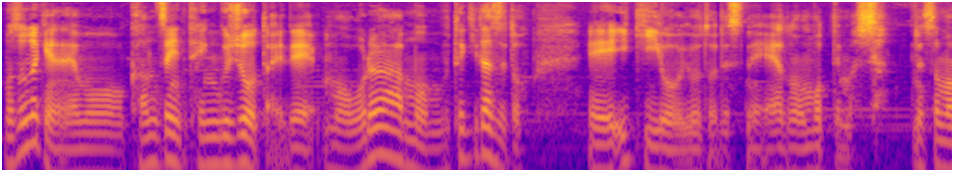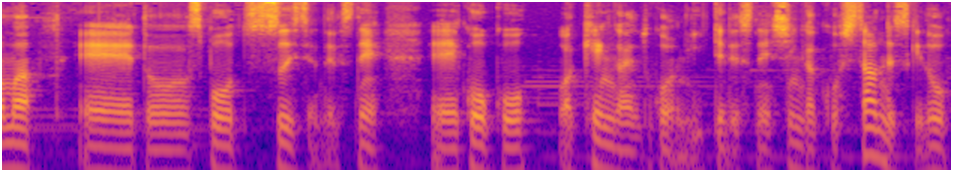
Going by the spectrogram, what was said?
もうその時はね、もう完全に天狗状態で、もう俺はもう無敵だぜと、えー意気揚々とですね、あの、思ってました。で、そのまま、えっ、と、スポーツ推薦でですね、えー高校は県外のところに行ってですね、進学をしたんですけど、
